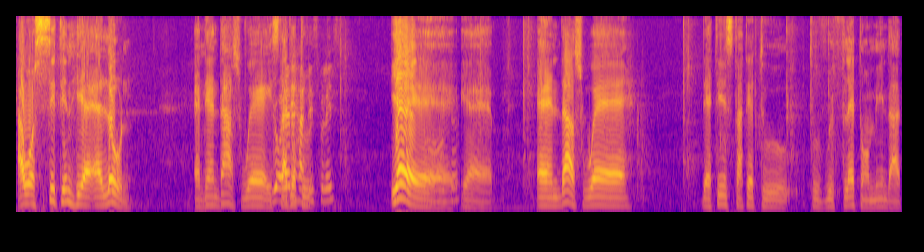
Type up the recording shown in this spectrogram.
I was sitting here alone. And then that's where it You started to. this place? Yeah, oh, okay. yeah. And that's where the thing started to, to reflect on me that,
